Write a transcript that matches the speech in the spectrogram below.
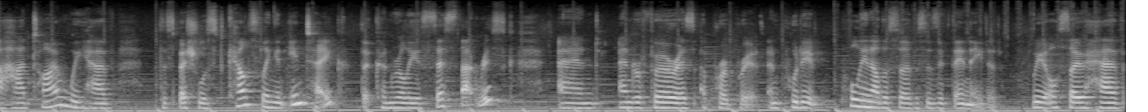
a hard time, we have the specialist counselling and intake that can really assess that risk and, and refer as appropriate and put in, pull in other services if they're needed. We also have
